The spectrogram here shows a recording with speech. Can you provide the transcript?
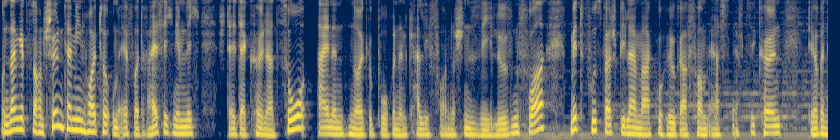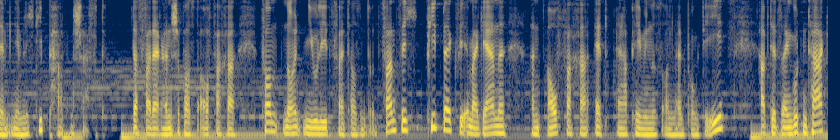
Und dann gibt es noch einen schönen Termin heute um 11.30 Uhr, nämlich stellt der Kölner Zoo einen neugeborenen kalifornischen Seelöwen vor mit Fußballspieler Marco Höger vom 1. FC Köln. Der übernimmt nämlich die Patenschaft. Das war der Rheinische Post Aufwacher vom 9. Juli 2020. Feedback wie immer gerne an aufwacher.rp-online.de. Habt jetzt einen guten Tag.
